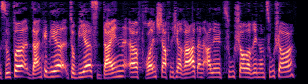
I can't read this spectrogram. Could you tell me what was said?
Super, danke dir, Tobias. Dein äh, freundschaftlicher Rat an alle Zuschauerinnen und Zuschauer?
